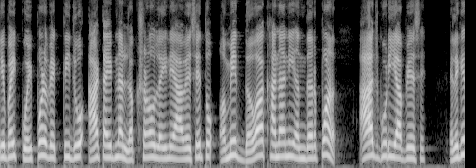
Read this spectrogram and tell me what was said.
કે ભાઈ, કોઈ પણ વ્યક્તિ જો આ ટાઈપના લક્ષણો લઈને આવે છે, તો અમે દવાખાનાની અંદર પણ આ જ ગોળી આપીએ છીએ. એટલે કે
